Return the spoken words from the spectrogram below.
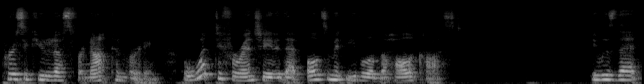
persecuted us for not converting. But what differentiated that ultimate evil of the Holocaust? It was that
